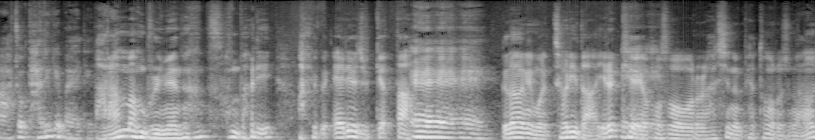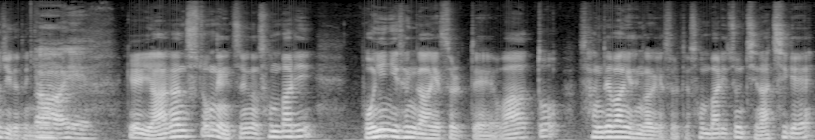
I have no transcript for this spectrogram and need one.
아, 좀 다르게 봐야 돼. 바람만 불면은 손발이 아이고 애려 죽겠다. 예, 예, 예. 그 다음에 뭐 저리다. 이렇게 예, 예. 호소를 하시는 패턴으로 좀 나눠지거든요. 아, 예. 그 야간 수족냉증은 손발이 본인이 생각했을 때와 또 상대방이 생각했을 때 손발이 좀 지나치게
